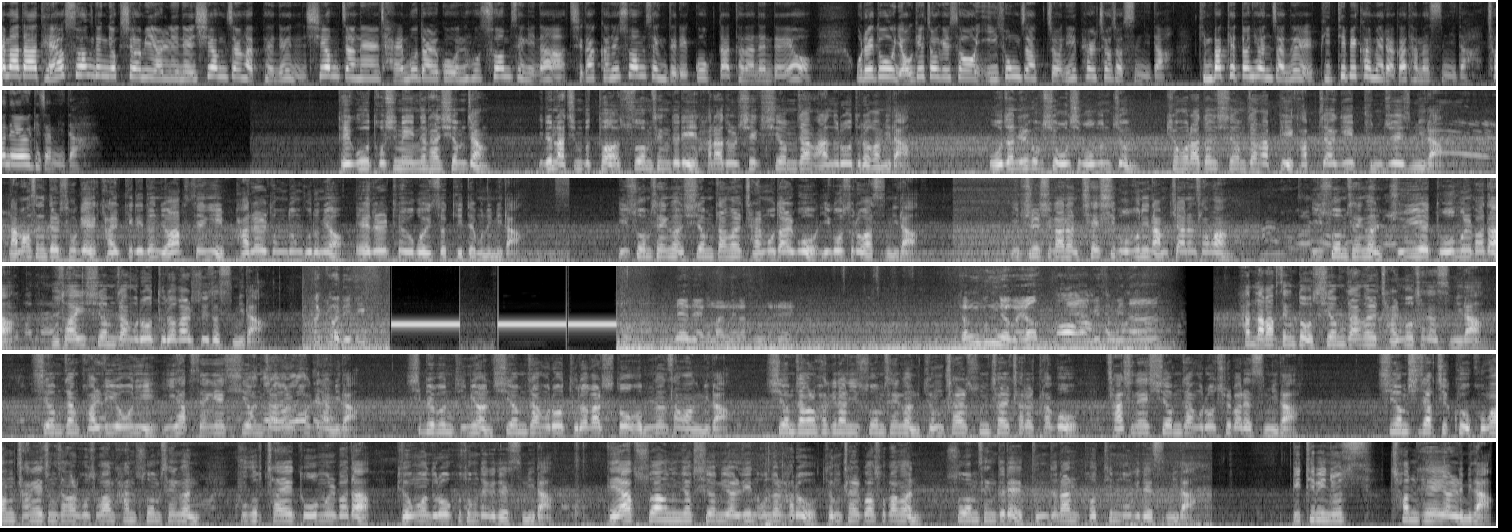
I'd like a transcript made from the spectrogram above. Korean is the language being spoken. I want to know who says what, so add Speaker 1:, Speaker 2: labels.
Speaker 1: 해마다 대학 수학 능력 시험이 열리는 시험장 앞에는 시험장을 잘못 알고 온후 수험생이나 지각하는 수험생들이 꼭 나타나는데요. 올해도 여기저기서 이송 작전이 펼쳐졌습니다. 긴박했던 현장을 BTV 카메라가 담았습니다. 천혜열 기자입니다.
Speaker 2: 대구 도심에 있는 한 시험장. 이른 아침부터 수험생들이 하나둘씩 시험장 안으로 들어갑니다. 오전 7시 55분쯤 평온하던 시험장 앞이 갑자기 분주해집니다. 남학생들 속에 갈 길 잃은 여학생이 발을 동동 구르며 애를 태우고 있었기 때문입니다. 이 수험생은 시험장을 잘못 알고 이곳으로 왔습니다. 입실 시간은 채 15분이 남지 않은 상황. 이 수험생은 주위의 도움을 받아 무사히 시험장으로 들어갈 수 있었습니다.
Speaker 3: 학교 어디지? 네네, 그거 맞는 것 같습니다. 네. 경북여고요. 네, 알겠습니다.
Speaker 2: 한 남학생도 시험장을 잘못 찾았습니다. 시험장 관리 요원이 이 학생의 시험장을 확인합니다. 10여 분 뒤면 시험장으로 들어갈 수도 없는 상황입니다. 시험장을 확인한 이 수험생은 경찰 순찰차를 타고 자신의 시험장으로 출발했습니다. 시험 시작 직후 공황 장애 증상을 호소한 한 수험생은 구급차의 도움을 받아 병원으로 후송되기도 했습니다. 대학 수학 능력 시험이 열린 오늘 하루 경찰과 소방은 수험생들의 든든한 버팀목이 됐습니다. BTV 뉴스 천혜열입니다.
